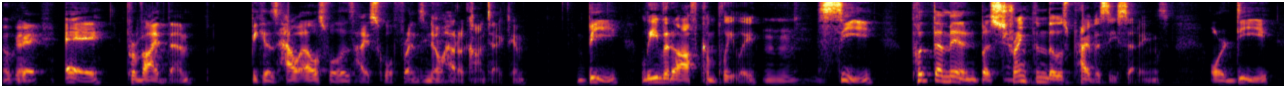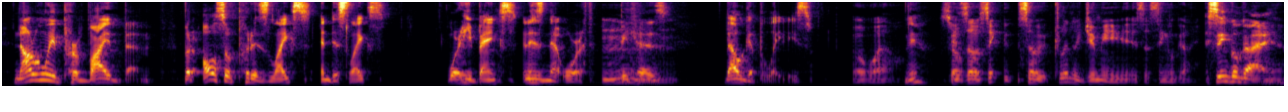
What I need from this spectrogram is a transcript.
Okay. A, provide them, because how else will his high school friends know how to contact him? B, leave it off completely. Mm-hmm. C, put them in but strengthen those privacy settings. Or D, not only provide them, but also put his likes and dislikes, where he banks, and his net worth, mm. because that'll get the ladies. Oh wow. Yeah, So so- so so clearly Jimmy is a single guy. Single guy.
